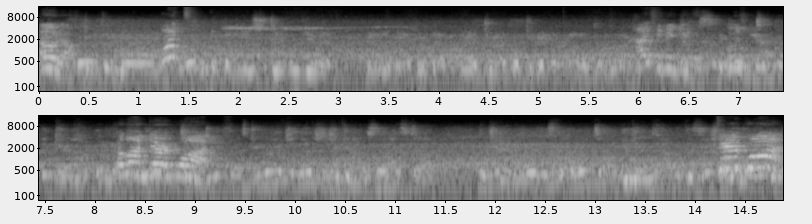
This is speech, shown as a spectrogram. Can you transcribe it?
Oh no. What? Rolled the dice, didn't get it. Now they got to put that I should have used lose cap. Come on, Derek Watt. Derek Watt!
